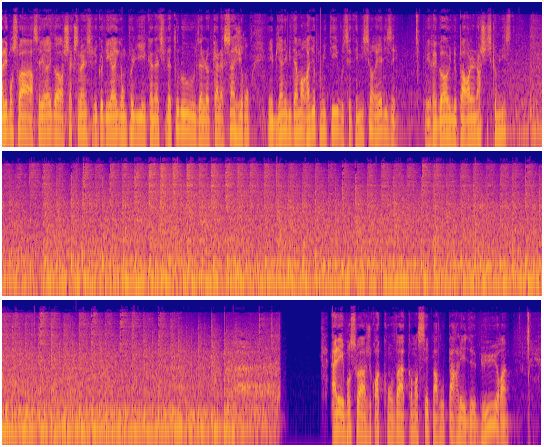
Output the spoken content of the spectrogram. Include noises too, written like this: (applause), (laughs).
Allez, bonsoir, c'est les Régors. Chaque semaine, c'est les côté Greg Montpellier, Canal Sud à Toulouse, à local à Saint-Giron, et bien évidemment Radio Primitive où cette émission est réalisée. Les Régors, une parole anarchiste communiste? Allez, bonsoir. Je crois qu'on va commencer par vous parler de Bure,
